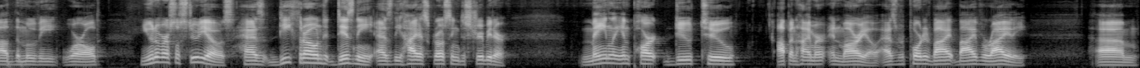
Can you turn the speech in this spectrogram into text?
of the movie world Universal Studios has dethroned Disney as the highest grossing distributor, mainly in part due to Oppenheimer and Mario, as reported by, by Variety. Um,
